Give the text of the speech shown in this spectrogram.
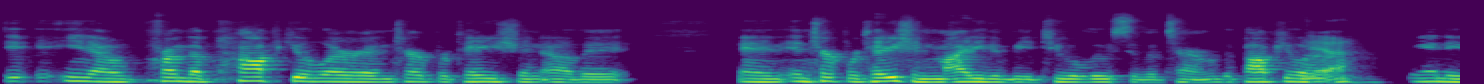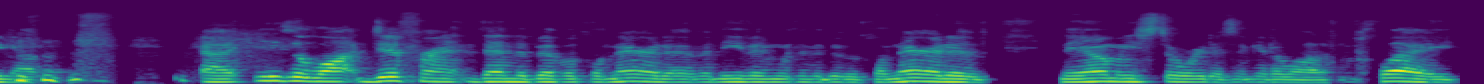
you know, from the popular interpretation of it, and interpretation might even be too elusive a term. The popular yeah. understanding of it uh, is a lot different than the biblical narrative, and even within the biblical narrative, Naomi's story doesn't get a lot of play.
